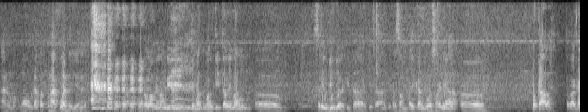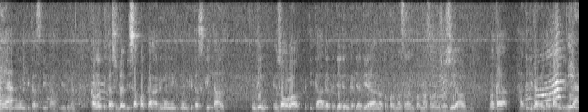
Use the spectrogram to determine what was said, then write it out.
Anu, mau, mau dapat pengakuan aja. kalau memang di teman-teman kita memang eh, sering juga kita kita kita sampaikan bahwasanya eh, peka lah terhadap Iya. lingkungan kita sekitar gitu kan kalau kita sudah bisa peka dengan lingkungan kita sekitar mungkin insya Allah ketika ada kejadian-kejadian atau permasalahan-permasalahan sosial maka hati kita akan terpanggil. Iya.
